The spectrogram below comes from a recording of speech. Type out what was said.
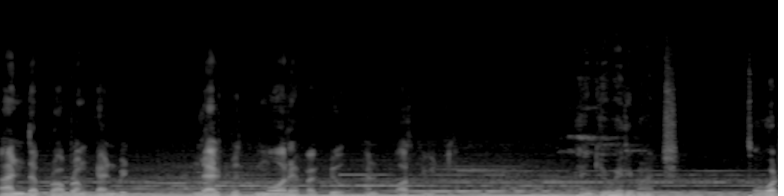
and the problem can be dealt with more effective and positivity. Thank you very much. So, what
